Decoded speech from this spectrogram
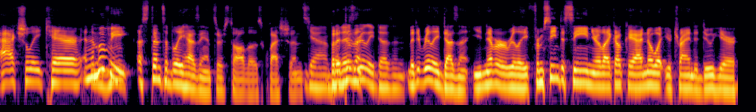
actually care? And the Mhm. movie ostensibly has answers to all those questions. Yeah, but, it doesn't. really doesn't. but it really doesn't. You never really, from scene to scene, you're like, okay, I know what you're trying to do here,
